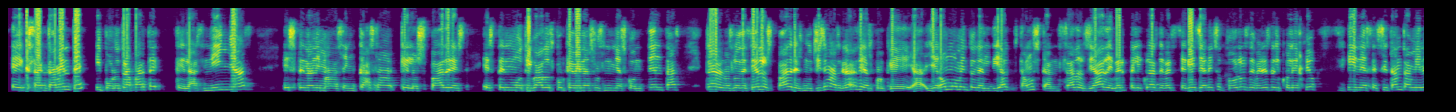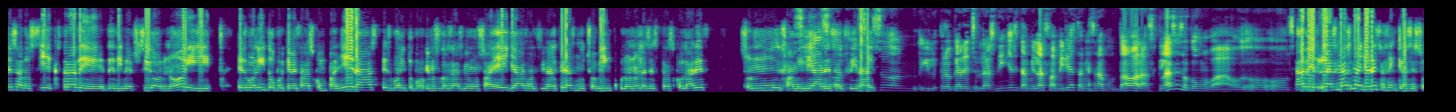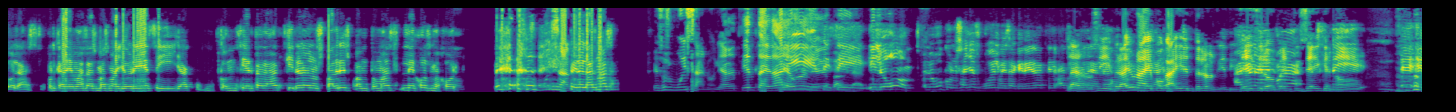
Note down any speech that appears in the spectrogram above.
Exactamente. Y por otra parte, que las niñas estén animadas en casa, que los padres estén motivados porque ven a sus niñas contentas. Claro, nos lo decían los padres, muchísimas gracias, porque ah, llega un momento en el día, estamos cansados ya de ver películas, de ver series, ya han hecho todos los deberes del colegio y necesitan también esa dosis extra de, diversión, ¿no? Y es bonito porque ves a las compañeras, es bonito porque nosotros las vemos a ellas, al final creas mucho vínculo, ¿no? Las extraescolares son muy familiares al final. Sí son, pero ¿qué han hecho? ¿Las niñas y también las familias también se han apuntado a las clases o cómo va? a ver, las más mayores hacen clases solas, porque además las más mayores y ya con cierta edad quieren a los padres cuanto más lejos mejor. pero las más eso es muy sano, ya a cierta edad ya Sí, sí, sí. Y luego, luego con los años vuelves a querer a, Claro, sí, pero hay una época ahí entre los 16 y los 26 que no. Eh,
